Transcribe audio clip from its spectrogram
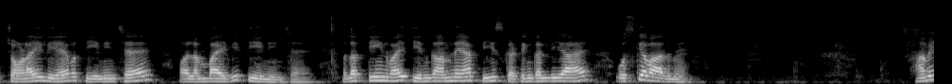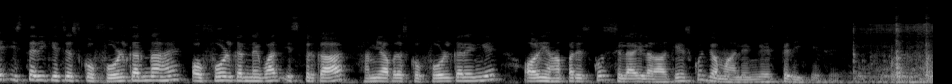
चौड़ाई ली है, वो तीन इंच है और लंबाई भी तीन इंच है। मतलब तीन बाई तीन का हमने यहाँ पीस कटिंग कर लिया है। उसके बाद में हमें इस तरीके से इसको फोल्ड करना है और फोल्ड करने के बाद इस प्रकार हम यहाँ पर इसको फोल्ड करेंगे और यहाँ पर इसको सिलाई लगा के इसको जमा लेंगे इस तरीके से।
